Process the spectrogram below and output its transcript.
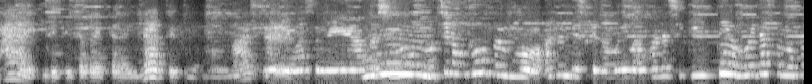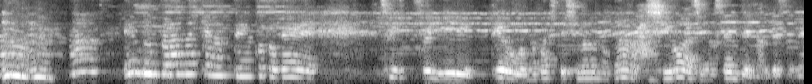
はい。はい、入れていただいたらいいなというふうに思います。ありますね。私ももちろん糖分もあるんですけども、今お話聞いて思い出すのが、うんまうのが塩味のせんべいなんですね。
